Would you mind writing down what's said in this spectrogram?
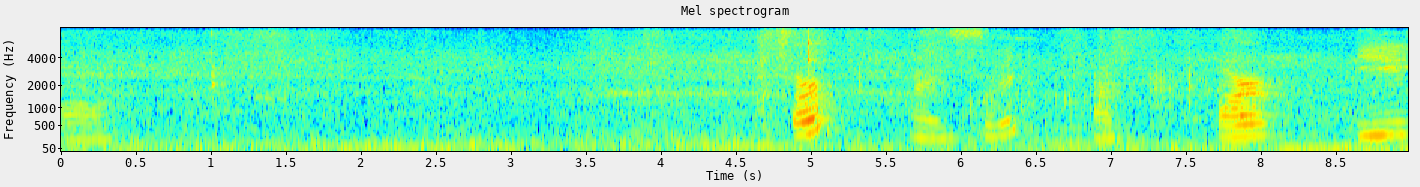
어. R 아니 sorry 아 R E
